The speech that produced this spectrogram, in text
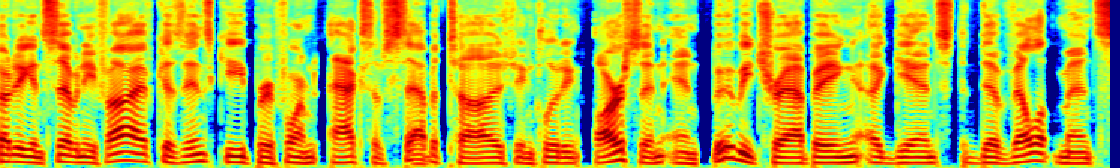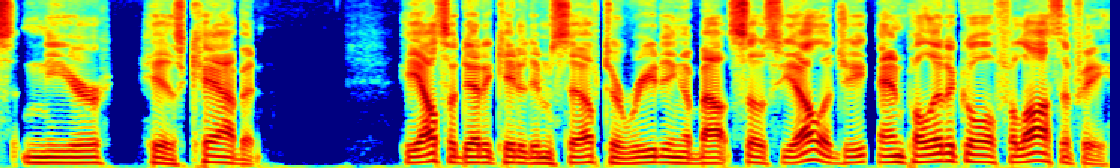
Starting in 75, Kaczynski performed acts of sabotage, including arson and booby trapping, against developments near his cabin. He also dedicated himself to reading about sociology and political philosophy.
